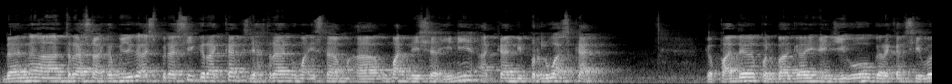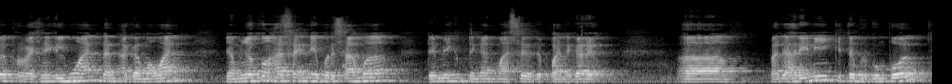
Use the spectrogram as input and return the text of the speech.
dan uh, terasa kami juga aspirasi gerakan kesejahteraan umat Islam uh, umat Malaysia ini akan diperluaskan kepada pelbagai NGO, gerakan sivil, profesional ilmuwan dan agamawan yang menyokong hasrat ini bersama demi kepentingan masa depan negara. Uh, pada hari ini kita berkumpul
